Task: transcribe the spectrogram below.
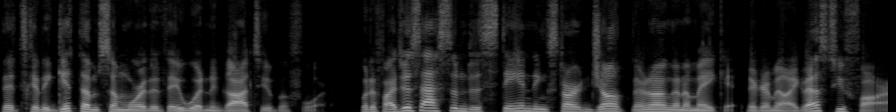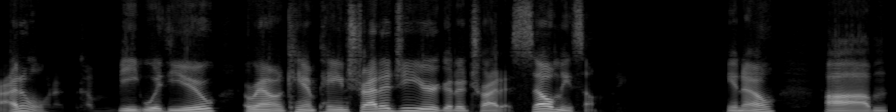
that's going to get them somewhere that they wouldn't have got to before. But if I just ask them to standing start jump, they're not going to make it. They're going to be like, that's too far. I don't want to come meet with you around campaign strategy. You're going to try to sell me something, you know? Um,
